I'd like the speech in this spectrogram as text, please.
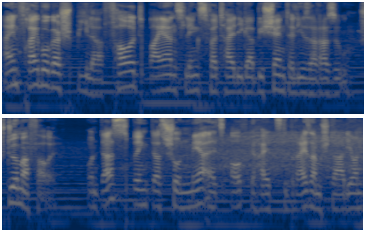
Ein Freiburger Spieler fault Bayerns Linksverteidiger Vicente Lizarazu. Stürmerfaul. Und das bringt das schon mehr als aufgeheizte Dreisamstadion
